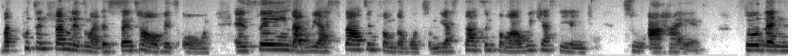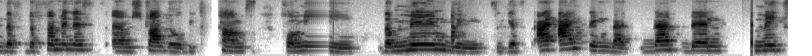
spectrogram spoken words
but putting feminism at the center of it all and saying that we are starting from the bottom, we are starting from our weakest link to our highest. So then the, the feminist um, struggle becomes, for me, the main way to get, I, I think that that then makes,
